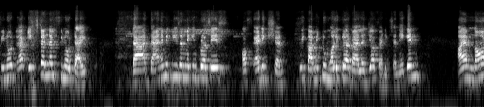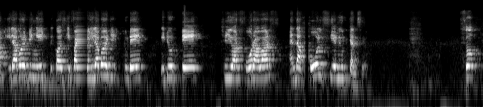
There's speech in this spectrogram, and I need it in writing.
phenotype, uh, external phenotype, the dynamic decision making process of addiction, we come into molecular biology of addiction. Again, I am not elaborating it because if I elaborate it today, it would take three or four hours and the whole CME would cancel. So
